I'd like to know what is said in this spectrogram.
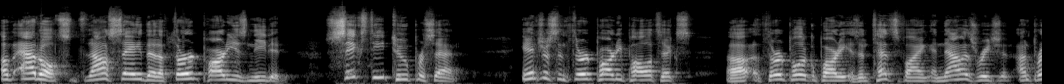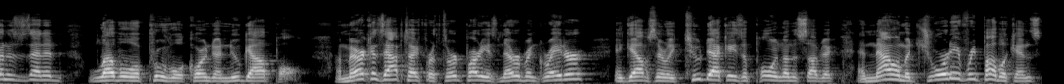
of adults now say that a third party is needed. 62%. Interest in third party politics, uh, a third political party is intensifying and now has reached an unprecedented level of approval, according to a new Gallup poll. Americans' appetite for a third party has never been greater in Gallup's nearly two decades of polling on the subject, and now a majority of Republicans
